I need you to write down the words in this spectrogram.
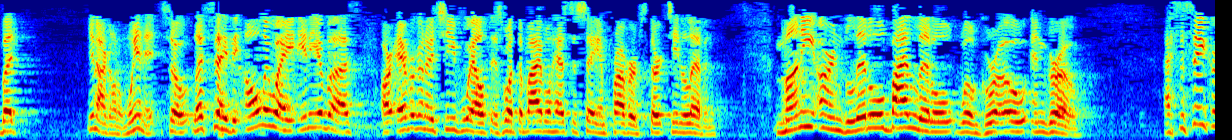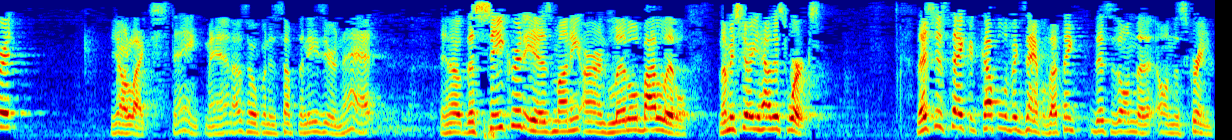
But you're not going to win it. So let's say the only way any of us are ever going to achieve wealth is what the Bible has to say in Proverbs 13:11. Money earned little by little will grow and grow. That's the secret. You know, like stink, man. I was hoping it's something easier than that. You know, the secret is money earned little by little. Let me show you how this works. Let's just take a couple of examples. I think this is on the, on the screen.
